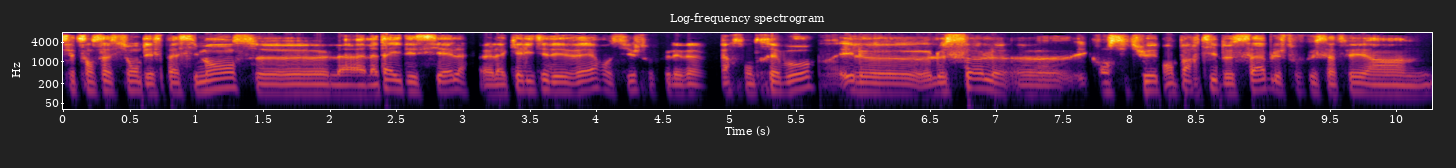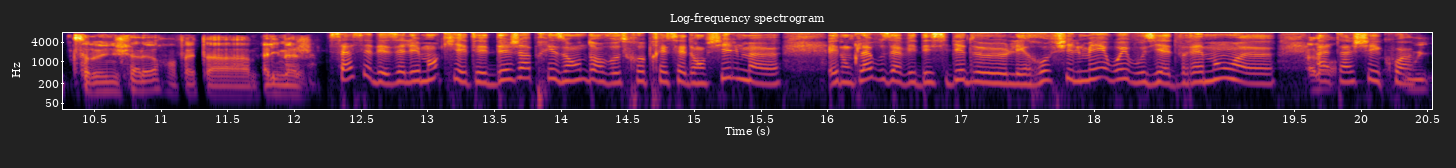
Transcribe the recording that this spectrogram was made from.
cette sensation d'espace immense, la, la, taille des ciels, la qualité des verres aussi. Je trouve que les verres sont très beaux et le, le sol est constitué en partie de sable. Et je trouve que ça fait un, ça donne une chaleur en fait à, à l'image. Ça, c'est des éléments qui étaient déjà présents dans votre précédent film. Euh, et donc là, vous avez décidé de les refilmer. Oui, vous y êtes vraiment euh, Alors, attaché, quoi. Oui,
